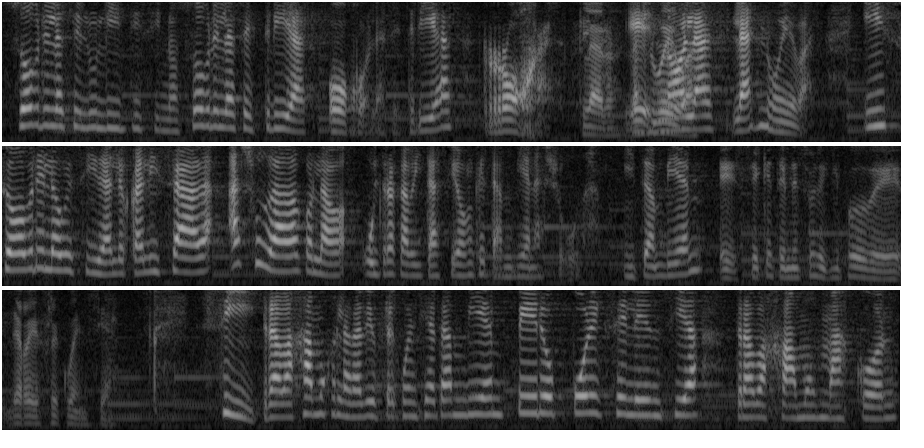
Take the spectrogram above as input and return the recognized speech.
sobre la celulitis, sino sobre las estrías, ojo, las estrías rojas, claro, eh, no las, las nuevas, y sobre la obesidad localizada, ayudada con la ultracavitación que también ayuda. Y también eh, sé que tenés un equipo de, radiofrecuencia. Sí, trabajamos con la radiofrecuencia también, pero por excelencia trabajamos más con,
